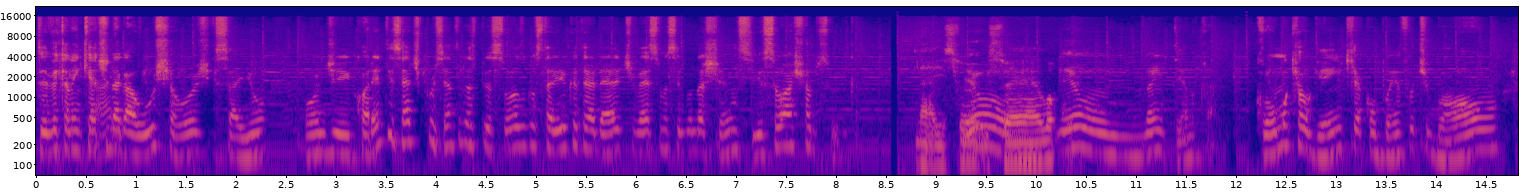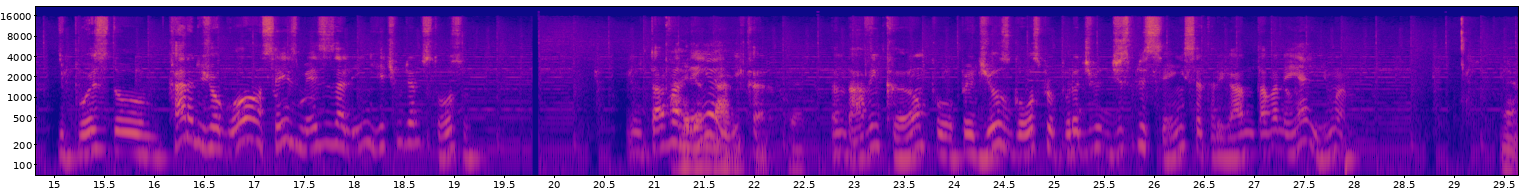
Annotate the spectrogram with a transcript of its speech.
Teve aquela enquete Ai. da Gaúcha hoje que saiu, onde 47% das pessoas gostariam que o Tardelli tivesse uma segunda chance. Isso eu acho absurdo, cara. É, isso, eu, isso é louco. Eu não entendo, cara. como que alguém que acompanha futebol, depois do. Cara, ele jogou seis meses ali em ritmo de amistoso. Não tava ah, nem aí, cara. É. Andava em campo, perdia os gols por pura displicência, tá ligado? Não tava nem aí, mano. É.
